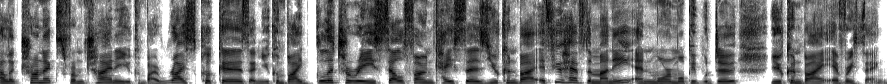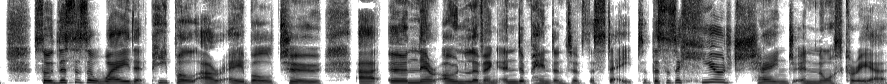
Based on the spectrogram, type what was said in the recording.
electronics from China. You can buy rice cookers and you can buy glittery cell phone cases. You can buy, if you have the money, and more and more people do, you can buy everything. So this is a way that people are able to uh, earn their own living independent of the state. This is a huge change in North Korea.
